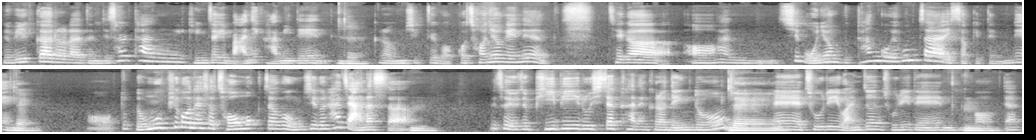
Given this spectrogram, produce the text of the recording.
밀가루라든지 설탕이 굉장히 많이 가미된 네. 그런 음식들 먹고 저녁에는 제가 어, 한 15년부터 한국에 혼자 있었기 때문에 네. 어, 또 너무 피곤해서 저 먹자고 음식을 하지 않았어요. 음, 그래서 요즘 비비로 시작하는 그런 냉동, 네. 네, 조리 완전 조리된 그거 음. 그냥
